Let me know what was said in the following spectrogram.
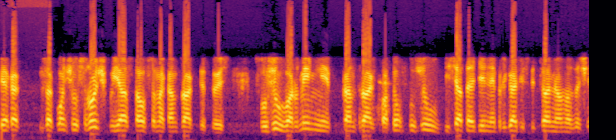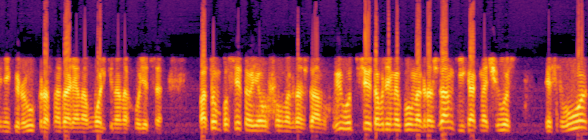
Я как закончил срочку, я остался на контракте, то есть служил в Армении контракт, потом служил в 10-й отдельной бригаде специального назначения ГРУ в Краснодаре, она в Молькино находится. Потом после этого я ушел на гражданку. И вот все это время был на гражданке, и как началось СВО.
